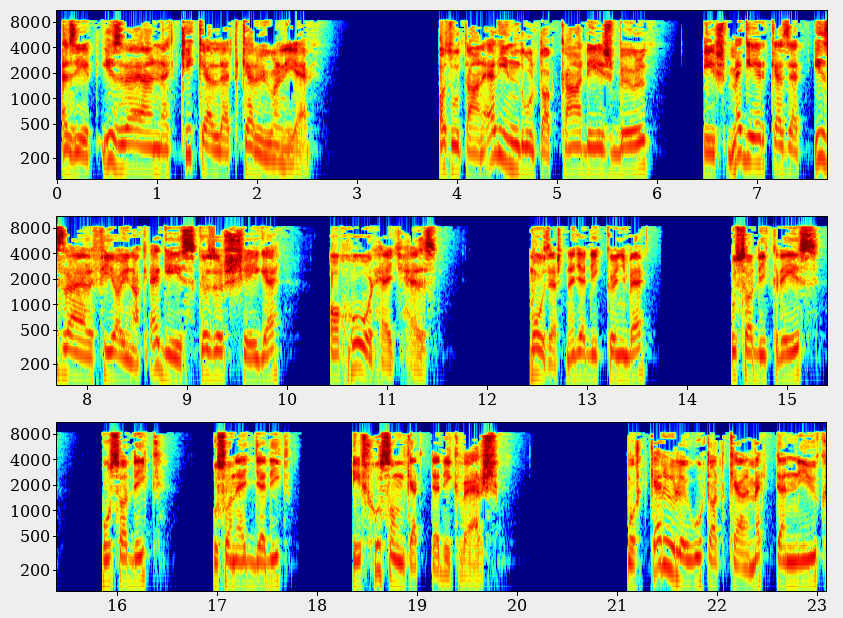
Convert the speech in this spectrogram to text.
ezért Izraelnek ki kellett kerülnie. Azután elindultak Kádésből, és megérkezett Izrael fiainak egész közössége a Hórhegyhez. Mózes negyedik könyve, 20. rész, 20., 21. és 22. vers. Most kerülő utat kell megtenniük,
